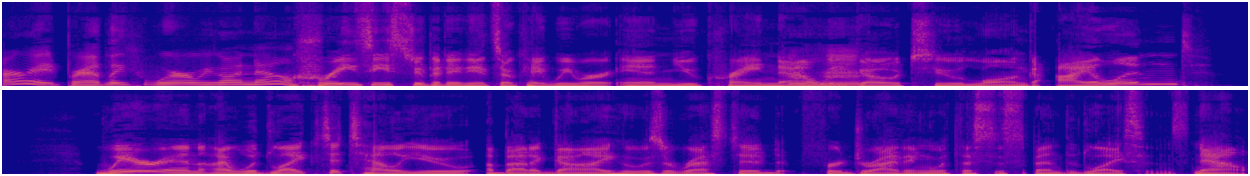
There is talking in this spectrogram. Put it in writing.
All right, Bradley, where are we going now? Crazy stupid idiots. Okay, we were in Ukraine. Now we Mhm. go to Long Island, wherein I would like to tell you about a guy who was arrested for driving with a suspended license. Now,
